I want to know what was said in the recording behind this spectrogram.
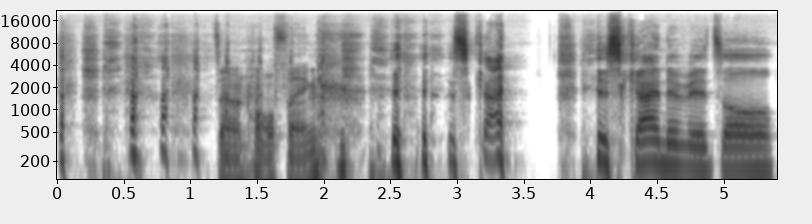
Its own whole thing. it's kind it's kind of its all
